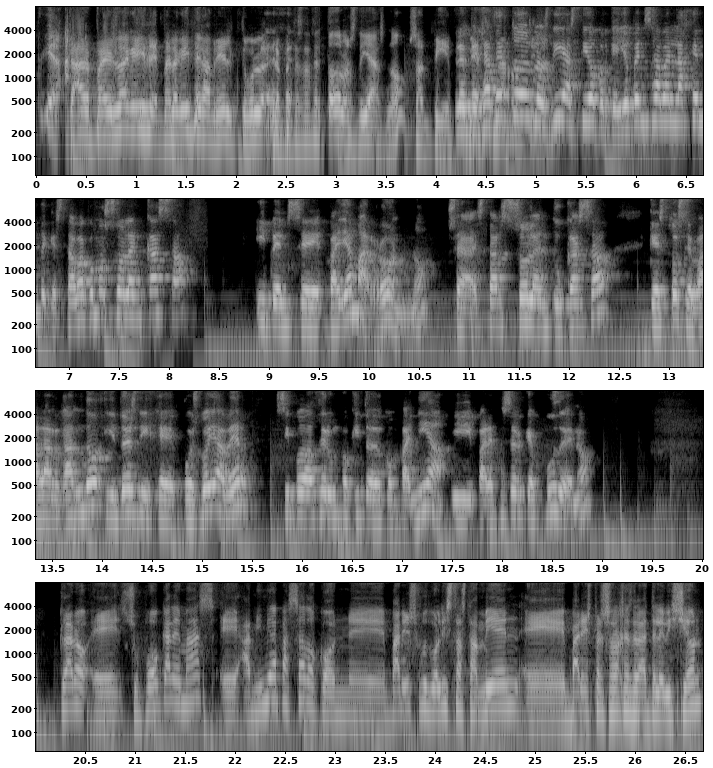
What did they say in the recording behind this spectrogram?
claro, pero es lo que dice, pero lo que dice Gabriel, tú lo, empezaste a hacer todos los días, ¿no? lo empecé a hacer todos los días, tío, porque yo pensaba en la gente que estaba como sola en casa y pensé, vaya marrón, ¿no? O sea, estar sola en tu casa, que esto se va alargando y entonces dije, pues voy a ver si puedo hacer un poquito de compañía y parece ser que pude, ¿no? Claro, eh, supongo que además eh, a mí me ha pasado con eh, varios futbolistas también, varios personajes de la televisión,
